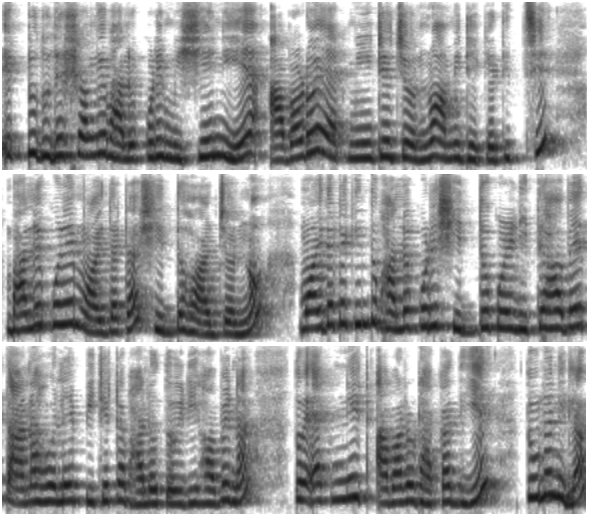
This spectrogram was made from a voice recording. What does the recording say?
একটু দুধের সঙ্গে ভালো করে মিশিয়ে নিয়ে আবারও এক মিনিটের জন্য আমি ঢেকে দিচ্ছি। ভালো করে ময়দাটা সিদ্ধ হওয়ার জন্য। ময়দাটা কিন্তু ভালো করে সিদ্ধ করে নিতে হবে, তা না হলে পিঠেটা ভালো তৈরি হবে না। তো এক মিনিট আবারও ঢাকা দিয়ে তুলে নিলাম।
